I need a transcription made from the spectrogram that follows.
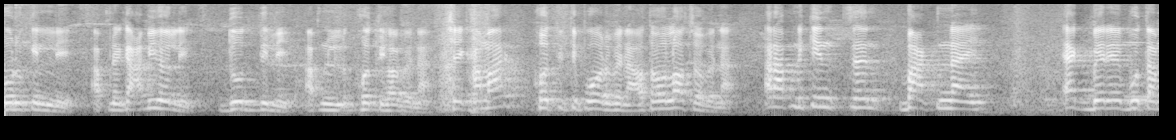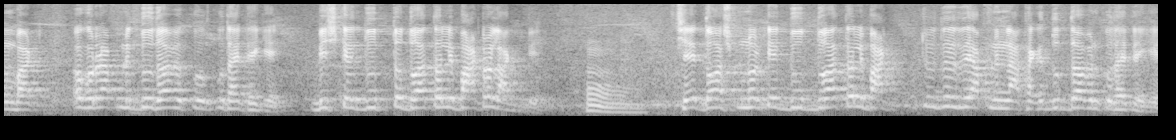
গরু কিনলে আপনি গাবি হলে দুধ দিলে আপনি ক্ষতি হবে না। সেই খামার ক্ষতিতে পড়বে না অথবা লস হবে না। আর আপনি কিনছেন বাট নাই এক বেড়ে বুতাম বাট। ওগুলো আপনি দুধ হবে কোথায় থেকে? বিশ কেজি দুধ তো দোয়াতে হলে বাটও লাগবে। সে দশ পনেরো কেজি দুধ দোয়াতে হলে বাট যদি আপনি না থাকে দুধ দোয়াবেন কোথায় থেকে?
